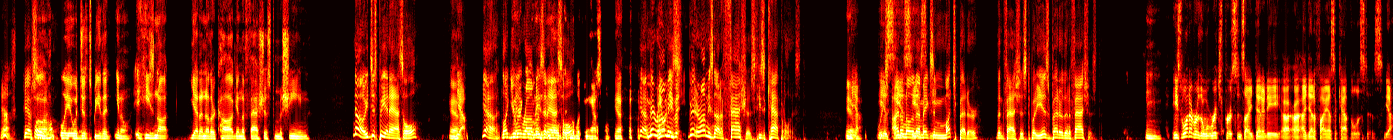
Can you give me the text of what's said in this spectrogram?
Yeah, he absolutely Well, hopefully, it would just be that you know he's not yet another cog in the fascist machine. No, he'd just be an asshole. Yeah. Yeah. Yeah, like You're Mitt Romney's an asshole. Republican asshole. Yeah. Yeah, Mitt Romney's, even- Mitt Romney's not a fascist. He's a capitalist. Yeah. Yeah. Which is- I don't is- know that he that is- makes he- him much better than fascist, but he is better than a fascist. Mhm. He's whatever the rich person's identity uh, uh, identify as a capitalist is. Yeah.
